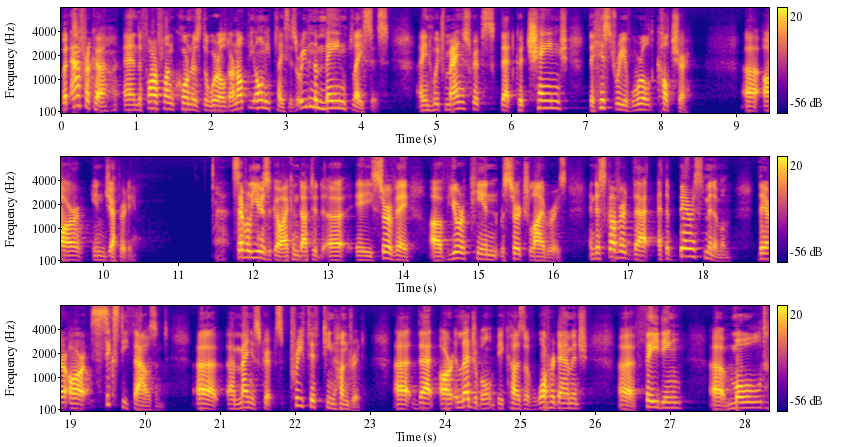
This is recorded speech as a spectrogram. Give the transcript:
But Africa and the far flung corners of the world are not the only places, or even the main places, in which manuscripts that could change the history of world culture uh, are in jeopardy. Several years ago, I conducted uh, a survey of European research libraries and discovered that, at the barest minimum, there are 60,000 uh, uh, manuscripts pre 1500 uh, that are illegible because of water damage, uh, fading, mold,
